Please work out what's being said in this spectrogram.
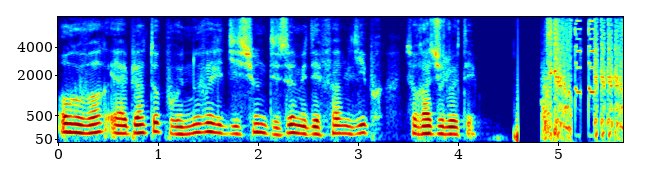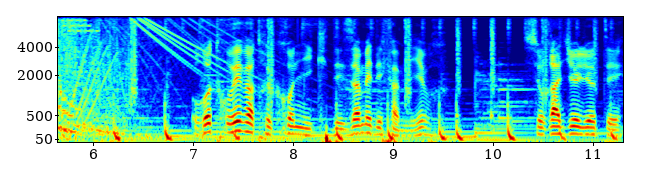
Au revoir et à bientôt pour une nouvelle édition des hommes et des femmes libres sur Radio Loté. Retrouvez votre chronique des hommes et des femmes libres sur Radio Lyoté.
